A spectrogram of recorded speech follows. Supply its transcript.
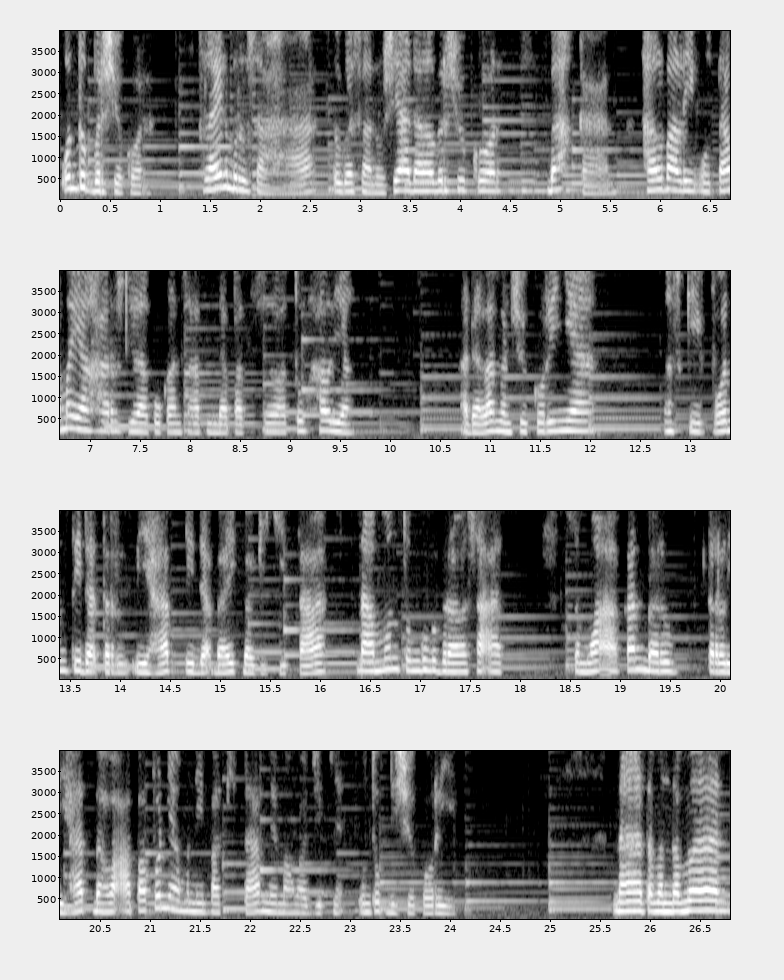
untuk bersyukur. Selain berusaha, tugas manusia adalah bersyukur. Bahkan, Hal paling utama yang harus dilakukan saat mendapat sesuatu hal yang adalah mensyukurinya. Meskipun tidak terlihat tidak baik bagi kita, namun tunggu beberapa saat. Semua akan baru terlihat bahwa apa pun yang menimpa kita memang wajibnya untuk disyukuri. Nah, teman-teman,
